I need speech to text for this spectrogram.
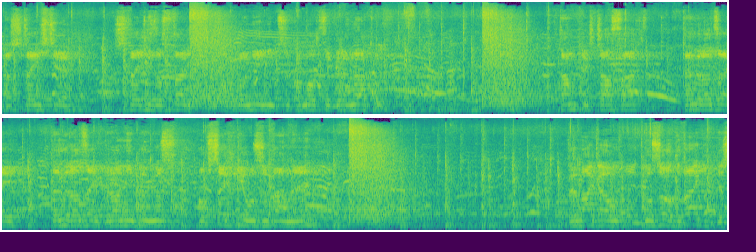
Na szczęście Szwedzi zostali odgonieni przy pomocy granatów. W tamtych czasach ten rodzaj, ten rodzaj broni był już powszechnie używany. Wymagał dużo odwagi, gdyż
